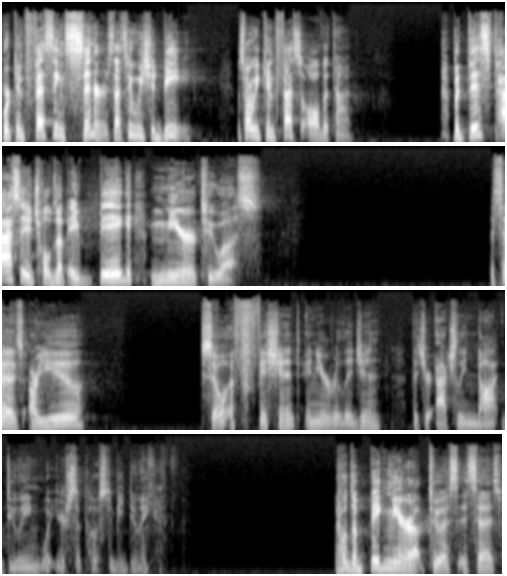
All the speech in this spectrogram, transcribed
We're confessing sinners. That's who we should be. That's why we confess all the time. But this passage holds up a big mirror to us that says, Are you so efficient in your religion that you're actually not doing what you're supposed to be doing? It holds a big mirror up to us. It says,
